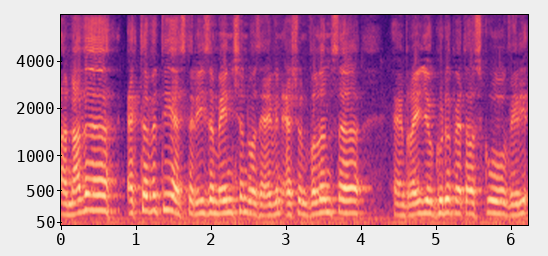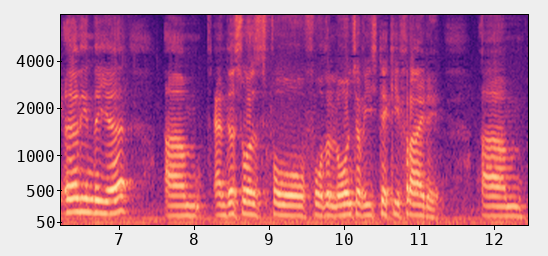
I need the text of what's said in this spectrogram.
Another activity, as Theresa mentioned, was having Ashwin Willems and Radio Good Hope at our school very early in the year. Um, and this was for, for the launch of East Techie Friday. Um,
